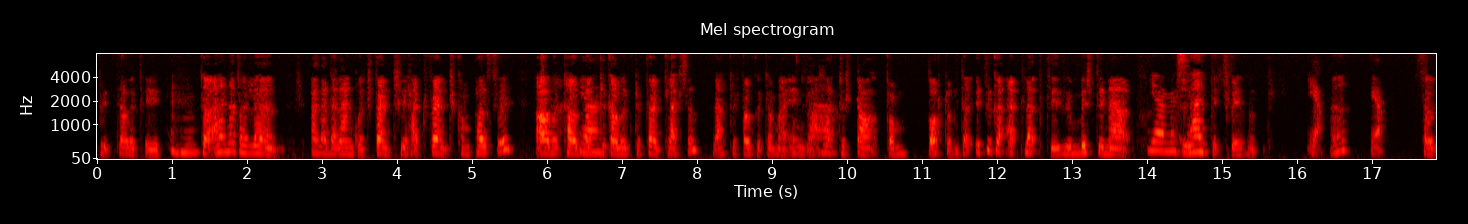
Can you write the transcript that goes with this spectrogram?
speech therapy. mm-hmm. So I never learned another language, French. We had French compulsory. I was told Yeah. not to go into French lesson. I had to focus on my English. I had to start from bottom. So if you got epilepsy, you're missing out yeah miss life experience. Yeah. Huh? Yeah. So,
